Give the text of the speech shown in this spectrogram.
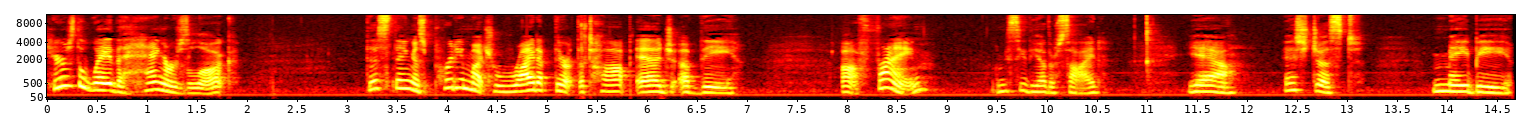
Here's the way the hangers look. This thing is pretty much right up there at the top edge of the uh, frame. Let me see the other side. Yeah, it's just maybe,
